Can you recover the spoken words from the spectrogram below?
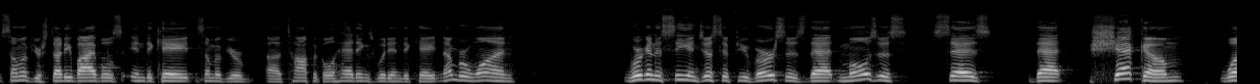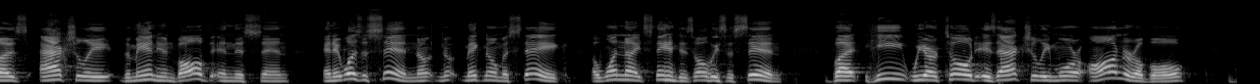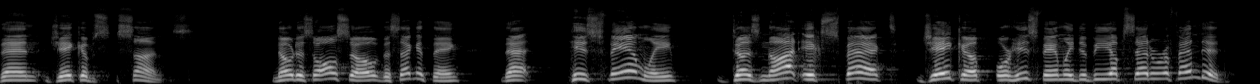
some of your study Bibles indicate, some of your uh, topical headings would indicate. Number one, we're going to see in just a few verses that Moses says that Shechem was actually the man who involved in this sin, and it was a sin. No, no, make no mistake, a one night stand is always a sin. But he, we are told, is actually more honorable than Jacob's sons. Notice also the second thing that his family does not expect Jacob or his family to be upset or offended.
